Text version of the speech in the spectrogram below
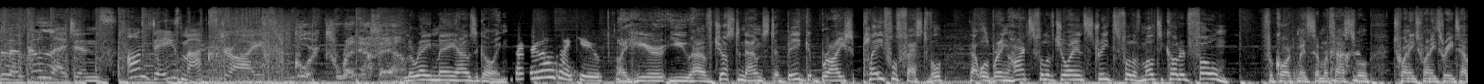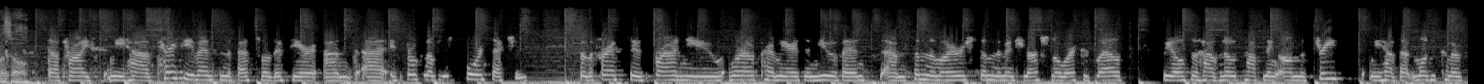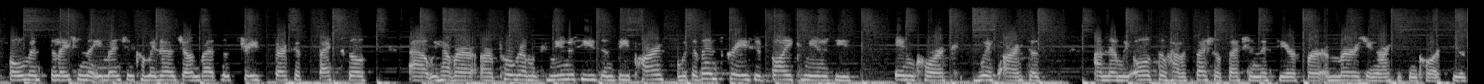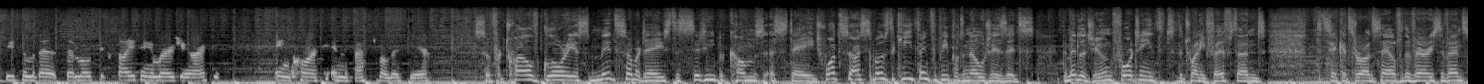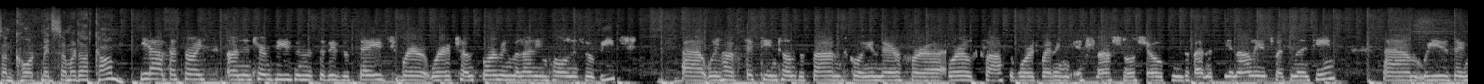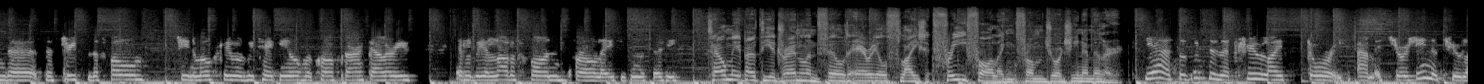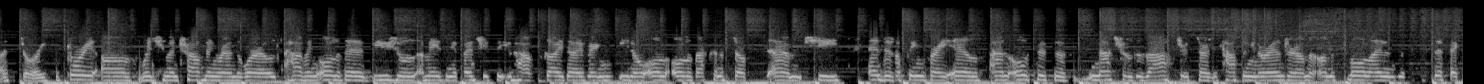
Local legends on Dave Max Drive. Cork's Red FM. Lorraine May, how's it going? Very well, thank you. I hear you have just announced a big, bright, playful festival that will bring hearts full of joy and streets full of multicoloured foam for Cork Midsummer Festival 2023. Tell us all. That's right. We have 30 events in the festival this year, and uh, it's broken up into four sections. So the first is brand new world premieres and new events. Um, some of them Irish, some of them international work as well. We also have loads happening on the streets. We have that multicoloured foam installation that you mentioned coming down John Redmond Street, Circus Spectacle. Uh, we have our, our programme of communities and Be Part with events created by communities in Cork with artists. And then we also have a special section this year for emerging artists in Cork. You'll see some of the, the most exciting emerging artists in Cork in the festival this year. So for 12 glorious midsummer days, the city becomes a stage. What's, I suppose, the key thing for people to note is it's the middle of June, 14th to the 25th, and the tickets are on sale for the various events on corkmidsummer.com. Yeah, that's right. And in terms of using the city as a stage, we're, we're transforming Millennium Hall into a beach. Uh, we'll have 15 tons of sand going in there for a world class award winning international show from the Venice Biennale in 2019. Um, we're using the, the streets of the foam. Gina Moxley will be taking over Crawford Art Galleries. It'll be a lot of fun for all ages in the city. Tell me about the adrenaline filled aerial flight Free Falling from Georgina Miller. Yeah, so this is a true life story. Um, it's Georgina's true life story. The story of when she went travelling around the world, having all of the, the usual amazing adventures that you have, skydiving, you know, all, all of that kind of stuff. Um, she ended up being very ill, and all sorts of natural disasters started happening around her on a, on a small island in the Pacific.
